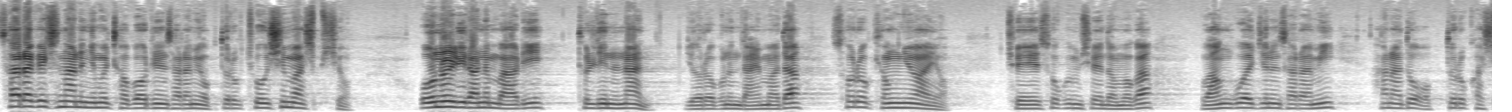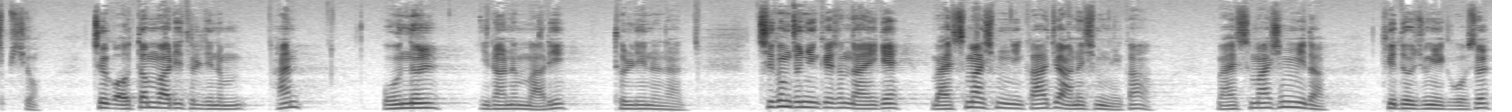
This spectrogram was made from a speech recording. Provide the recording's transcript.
살아계신 하느님을 저버리는 사람이 없도록 조심하십시오. 오늘이라는 말이 들리는 한 여러분은 날마다 서로 격려하여 죄의 속임수에 넘어가 완고해지는 사람이 하나도 없도록 하십시오. 즉 어떤 말이 들리는 한 오늘이라는 말이 들리는 한 지금 주님께서 나에게 말씀하십니까 하지 않으십니까? 말씀하십니다. 기도 중에 그것을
